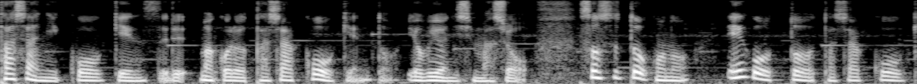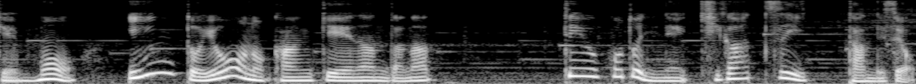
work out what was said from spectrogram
他者に貢献する、まあ、これを他者貢献と呼ぶようにしましょう。そうするとこのエゴと他者貢献も陰と陽の関係なんだなっていうことにね気がついたんですよ。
